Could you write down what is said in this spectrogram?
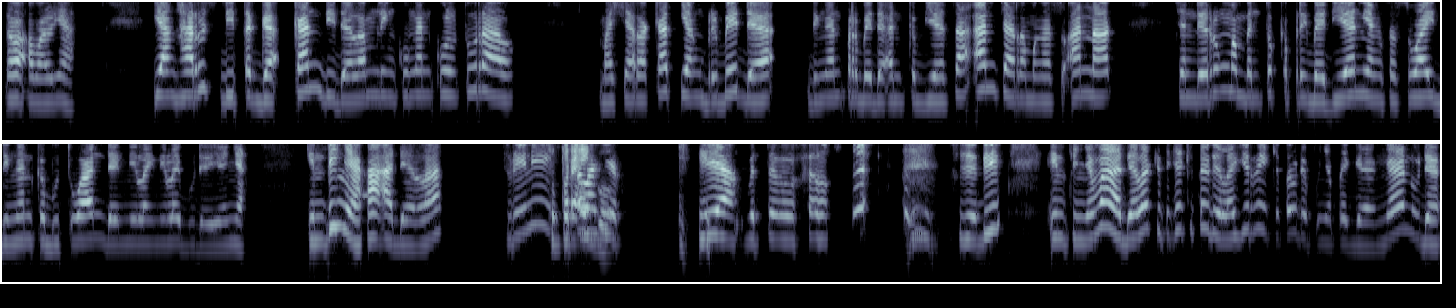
tuh awalnya yang harus ditegakkan di dalam lingkungan kultural masyarakat yang berbeda dengan perbedaan kebiasaan cara mengasuh anak cenderung membentuk kepribadian yang sesuai dengan kebutuhan dan nilai-nilai budayanya. Intinya adalah sebenarnya ini Super kita ego. lahir. Iya, betul. Jadi intinya mah adalah ketika kita udah lahir nih, kita udah punya pegangan, udah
